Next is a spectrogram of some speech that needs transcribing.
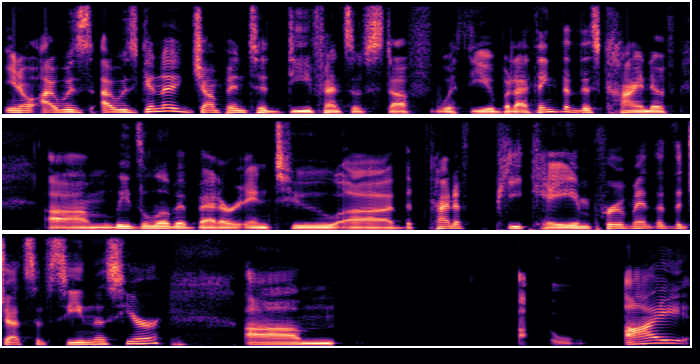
you know, I was I was gonna jump into defensive stuff with you, but I think that this kind of um, leads a little bit better into uh, the kind of PK improvement that the Jets have seen this year. Um, I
